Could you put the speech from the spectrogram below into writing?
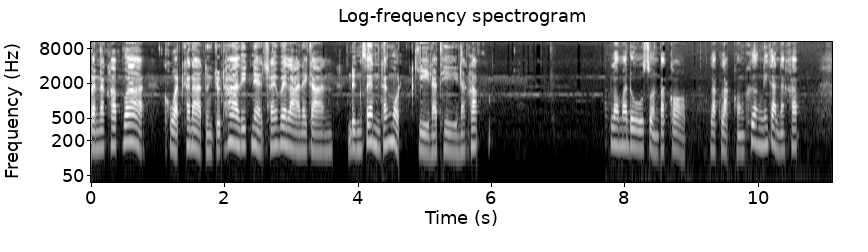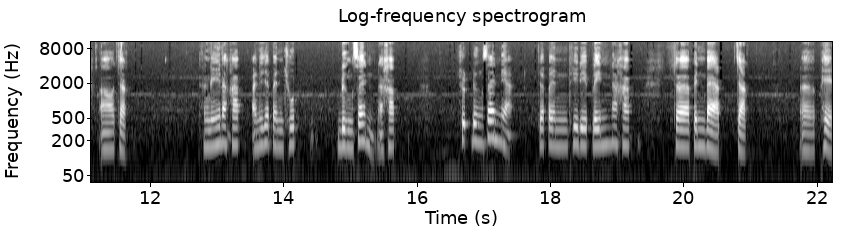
กันนะครับว่าขวดขนาด 1.5 ลิตรเนี่ยใช้เวลาในการดึงเส้นทั้งหมดกี่นาทีนะครับ เรามาดูส่วนประกอบหลักๆ ของเครื่องนี้กันนะครับ เอาจากทางนี้นะครับ อันนี้จะเป็นชุดดึงเส้นนะครับ ชุดดึงเส้นเนี่ยจะเป็น 3D print นะครับ จะเป็นแบบจากเเพจ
